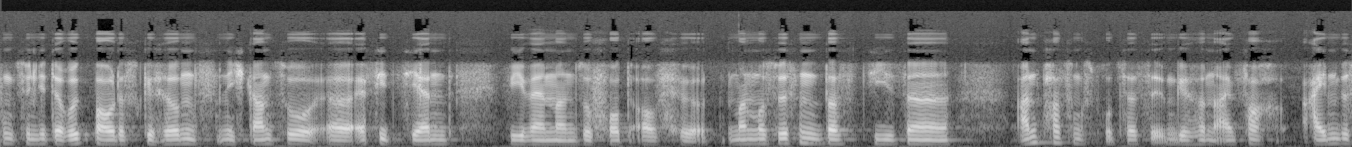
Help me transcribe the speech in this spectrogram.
funktioniert der Rückbau des Gehirns nicht ganz so äh, effizient, wie wenn man sofort aufhört. Man muss wissen, dass diese Anpassungsprozesse im Gehirn einfach ein bis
